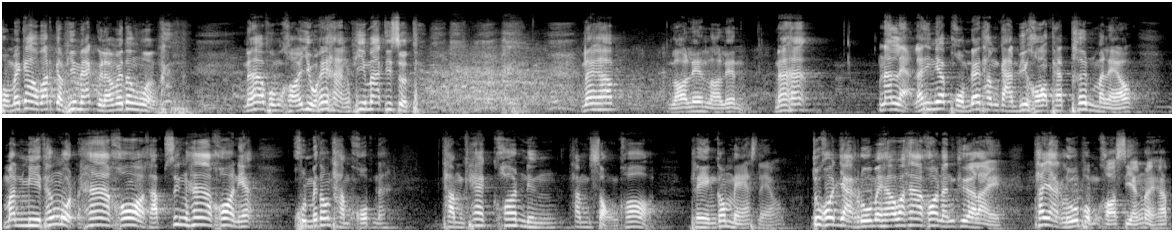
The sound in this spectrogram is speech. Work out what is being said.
ผมไม่กล้าวัดกับพี่แม็กอยู่แล้วไม่ต้องห่วง นะฮะผมขออยู่ให้ห่างพี่มากที่สุด นะครับล้อเล่นล้อเล่นนะฮะนั่นแหละ แล้วทีเนี้ยผมได้ทำการวิเคราะห์แพทเทิร์นมาแล้ว มันมีทั้งหมด 5 ข้อครับ ซึ่ง 5 ข้อเนี้ยคุณไม่ต้องทำครบนะทำแค่ข้อหนึ่งทำสองข้อ เพลงก็แมสแล้ว ทุกคนอยากรู้ไหมครับว่า 5 ข้อนั้นคืออะไร ถ้าอยากรู้ผมขอเสียงหน่อยครับ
